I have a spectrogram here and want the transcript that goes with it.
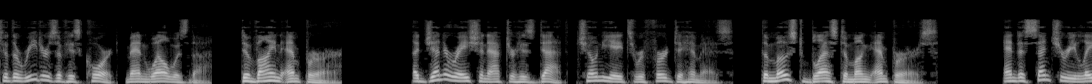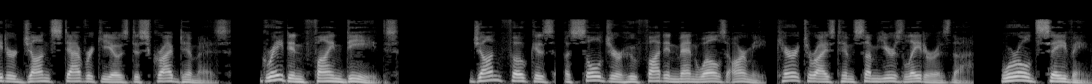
To the readers of his court, Manuel was the divine emperor. A generation after his death, Choniates referred to him as the most blessed among emperors, and a century later John Staurakios described him as great in fine deeds. John Phocas, a soldier who fought in Manuel's army, characterized him some years later as the world-saving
